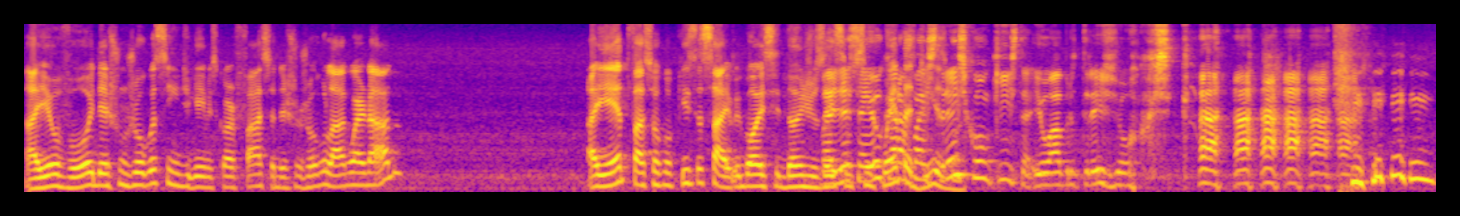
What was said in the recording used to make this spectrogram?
Aí eu vou e deixo um jogo assim, de game score fácil, eu deixo o jogo lá guardado. Aí entro, faço uma conquista, saio. Igual esse Dungeons Mas são esse aí o 50 cara faz dias, três mano. conquistas. Eu abro três jogos.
